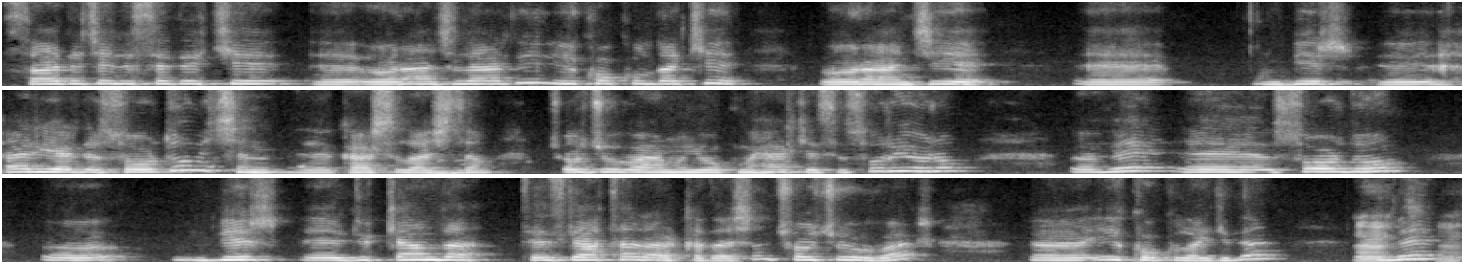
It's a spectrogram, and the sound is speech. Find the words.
sadece lisedeki e, öğrenciler değil, ilkokuldaki öğrenciye e, bir e, her yerde sorduğum için e, karşılaştım. Hı hı. Çocuğu var mı yok mu herkese soruyorum e, ve e, sorduğum e, bir e, dükkanda tezgahtar arkadaşın çocuğu var. E, ilkokula giden Evet, Ve evet.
